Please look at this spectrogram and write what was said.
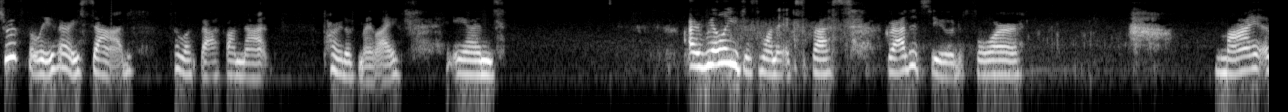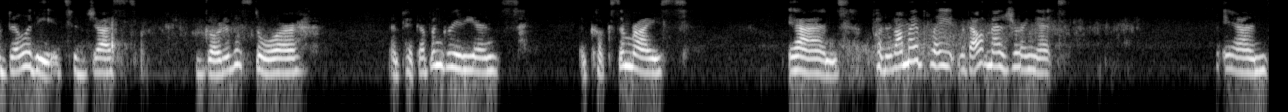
truthfully, very sad to look back on that part of my life. And I really just want to express gratitude for my ability to just go to the store and pick up ingredients and cook some rice and put it on my plate without measuring it and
